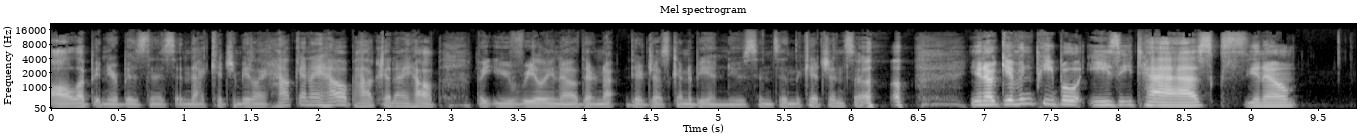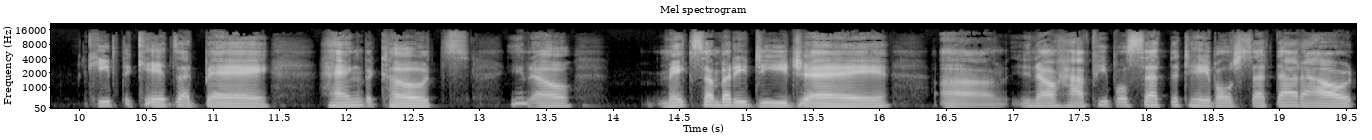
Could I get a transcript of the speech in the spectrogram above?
all up in your business in that kitchen be like how can i help? How can i help? But you really know they're not they're just going to be a nuisance in the kitchen. So you know giving people easy tasks you know keep the kids at bay hang the coats you know make somebody dj uh, you know have people set the table set that out.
